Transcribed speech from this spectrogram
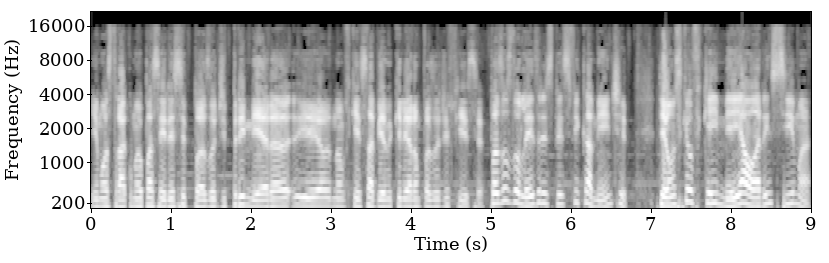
e mostrar como eu passei desse puzzle de primeira e eu não fiquei sabendo que ele era um puzzle difícil. Puzzles do laser especificamente, tem uns que eu fiquei meia hora em cima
